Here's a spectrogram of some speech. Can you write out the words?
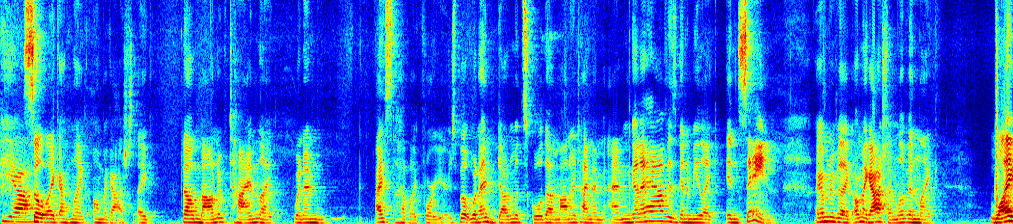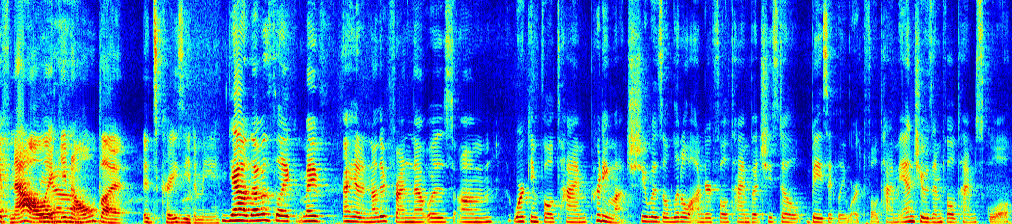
Yeah. So like I'm like, "Oh my gosh, like the amount of time like when I'm I still have like 4 years, but when I'm done with school, the amount of time I'm I'm going to have is going to be like insane. Like I'm going to be like, "Oh my gosh, I'm living like life now, like, you know, but it's crazy to me. Yeah, that was like my. I had another friend that was um, working full time, pretty much. She was a little under full time, but she still basically worked full time, and she was in full time school.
